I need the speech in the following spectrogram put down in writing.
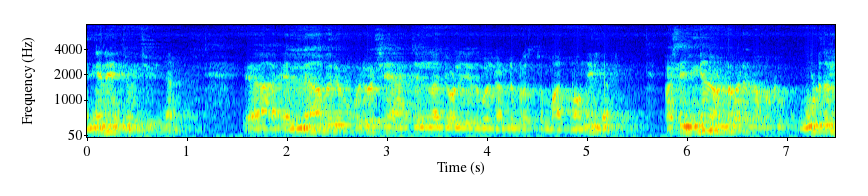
എങ്ങനെയും ചോദിച്ചു കഴിഞ്ഞാൽ എല്ലാവരും ഒരുപക്ഷെ ആഞ്ചലിന ജോളി ചെയ്ത പോലെ രണ്ട് ബ്രസ്റ്റും മാറ്റണമെന്നില്ല. പക്ഷെ ഇങ്ങനെയുള്ളവരെ നമുക്ക് കൂടുതൽ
